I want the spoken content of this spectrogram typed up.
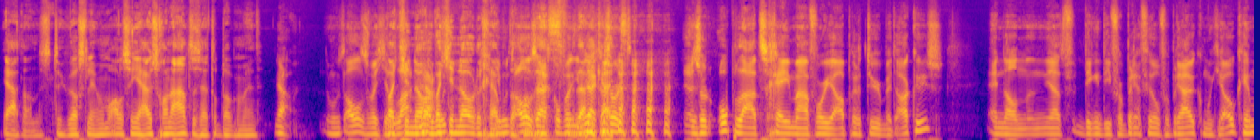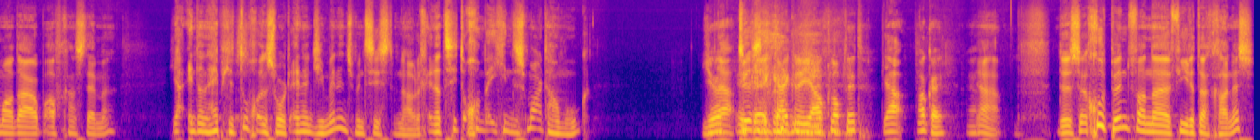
Ja, dan is het natuurlijk wel slim om alles in je huis gewoon aan te zetten op dat moment. Dan moet alles wat je, Wat je, no- ja, wat je nodig hebt. Je moet alles eigenlijk op een, ja, een, soort, een soort oplaadschema voor je apparatuur met accu's. En dan eh, ja, dingen die veel verbruiken, moet je ook helemaal daarop af gaan stemmen. Ja, en dan heb je toch een soort energy management system nodig. En dat zit toch een beetje in de smart home hoek. Jur, Ja. ik, ik kijk naar jou, klopt dit? Ja, Oké. Ja. ja. Dus een goed punt van eh 84 Hannes.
